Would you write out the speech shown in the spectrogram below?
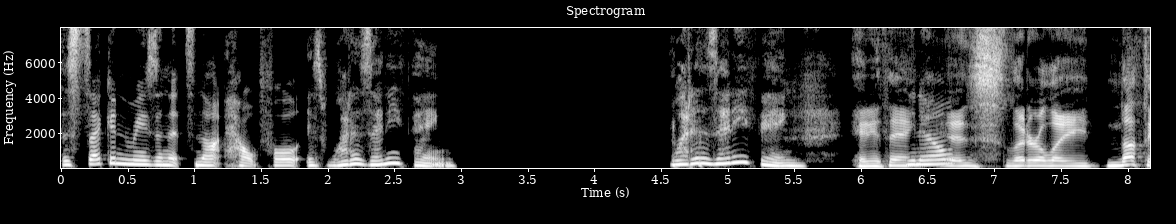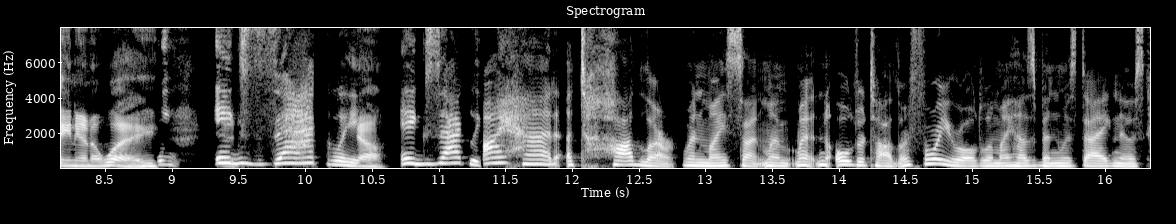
The second reason it's not helpful is what is anything? What is anything anything you know? is literally nothing in a way. Exactly yeah. exactly. I had a toddler when my son my, an older toddler four year old when my husband was diagnosed.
